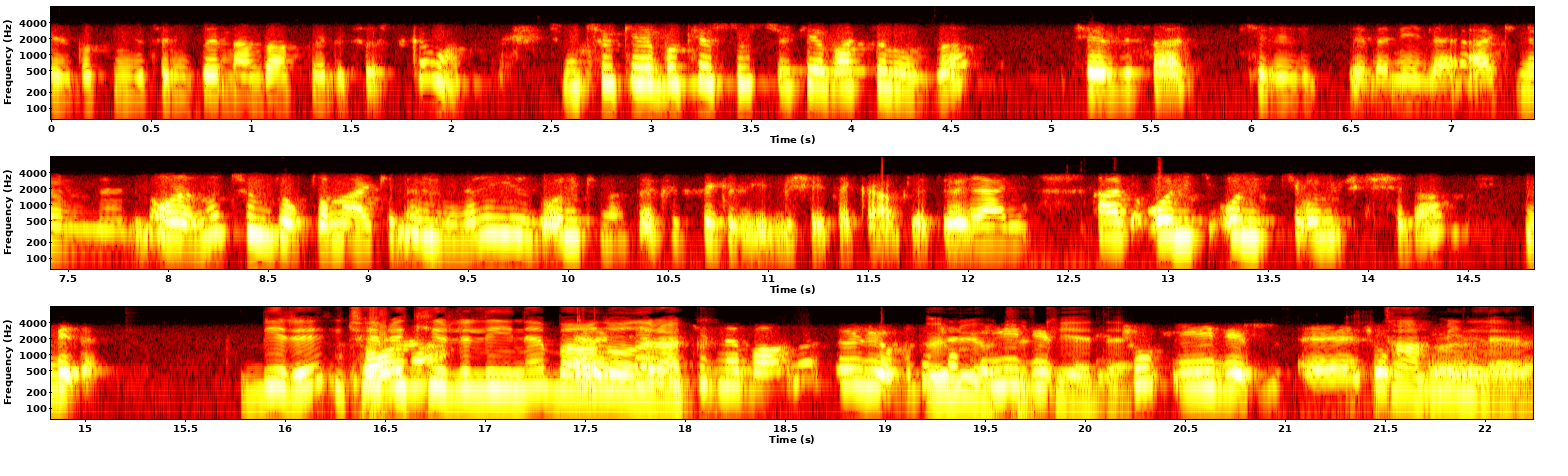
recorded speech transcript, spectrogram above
biz basın bülteni üzerinden sonra da çalıştık ama şimdi Türkiye'ye bakıyorsunuz. Türkiye'ye baktığınızda çevresel kirlilik nedeniyle erken ölümlerin oranı tüm toplam erken ölümlerin %12.48 gibi bir şey tekabül ediyor. Yani her 12, 12, 13 kişiden biri. Biri çevre Sonra, kirliliğine bağlı evet, olarak kirliliğine bağlı ölüyor. Bu da ölüyor çok iyi Türkiye'de. Bir, çok iyi bir e, çok, tahminle. E,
